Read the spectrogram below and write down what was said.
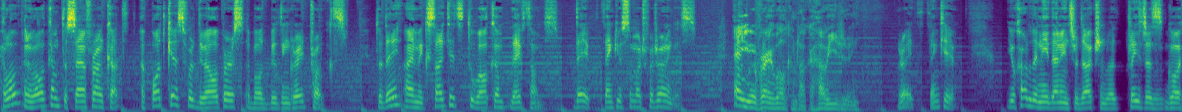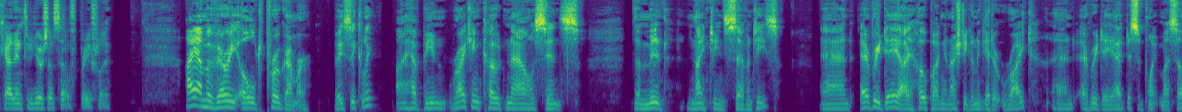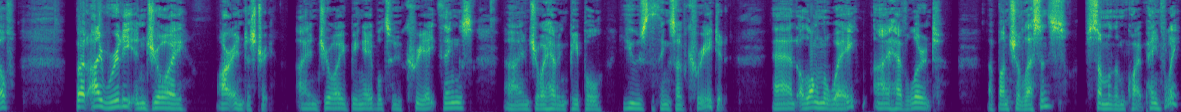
Hello and welcome to Semaphore Uncut, a podcast for developers about building great products. Today, I'm excited to welcome Dave Thomas. Dave, thank you so much for joining us. Hey, you're very welcome, Darko. How are you doing? Great, thank you. You hardly need an introduction, but please just go ahead and introduce yourself briefly. I am a very old programmer, basically. I have been writing code now since the mid 1970s. And every day I hope I'm actually going to get it right. And every day I disappoint myself. But I really enjoy our industry. I enjoy being able to create things. I enjoy having people use the things I've created. And along the way, I have learned a bunch of lessons, some of them quite painfully.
